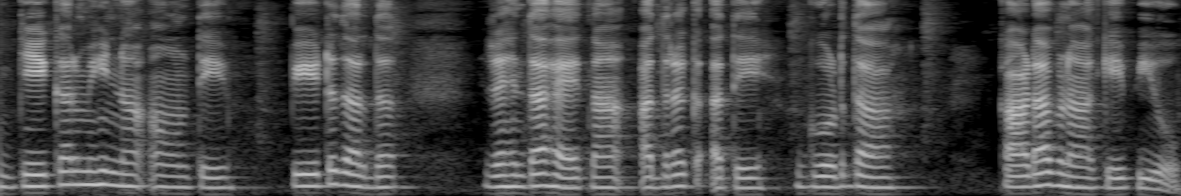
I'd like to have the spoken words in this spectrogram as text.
ਜੇਕਰ ਮਹੀਨਾ ਆਉਣ ਤੇ ਪੇਟ ਦਰਦ ਰਹਿੰਦਾ ਹੈ ਤਾਂ ਅਦਰਕ ਅਤੇ ਗੁੜ ਦਾ ਕਾੜਾ ਬਣਾ ਕੇ ਪੀਓ।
